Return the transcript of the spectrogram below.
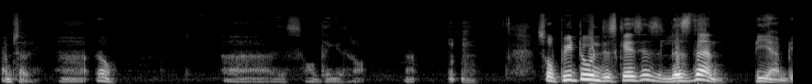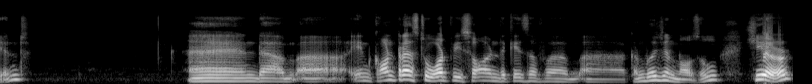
I am sorry, uh, no, uh, this whole thing is wrong. Uh, so, P2 in this case is less than P ambient and um, uh, in contrast to what we saw in the case of a um, uh, convergent nozzle, here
